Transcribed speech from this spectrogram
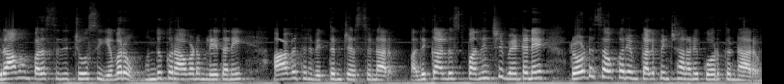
గ్రామం పరిస్థితి చూసి ఎవరూ ముందుకు రావడం లేదని ఆవేదన వ్యక్తం చేస్తున్నారు. అధికారులు స్పందించి వెంటనే రోడ్డు సౌకర్యం కల్పించాలని కోరుతున్నారు.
